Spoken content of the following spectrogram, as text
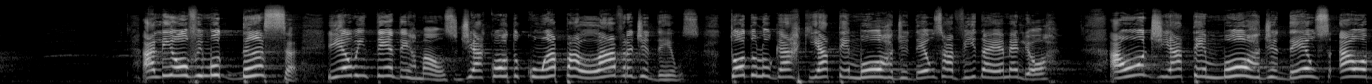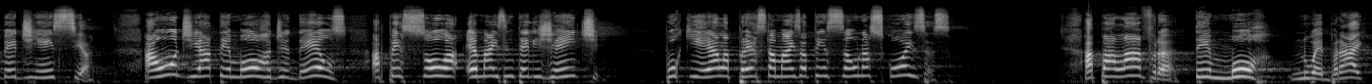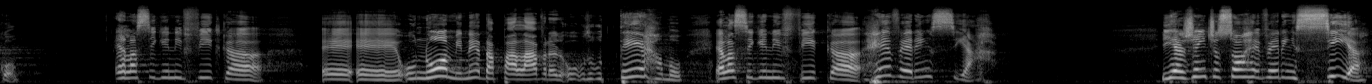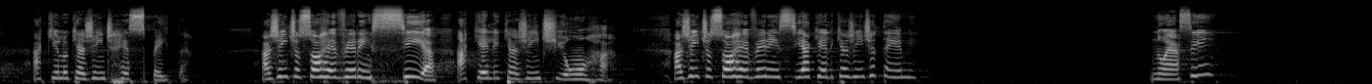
Ali houve mudança. E eu entendo, irmãos, de acordo com a palavra de Deus, todo lugar que há temor de Deus, a vida é melhor. Aonde há temor de Deus, há obediência. Aonde há temor de Deus, a pessoa é mais inteligente, porque ela presta mais atenção nas coisas. A palavra temor no hebraico, ela significa é, é, o nome né, da palavra, o, o termo, ela significa reverenciar. E a gente só reverencia aquilo que a gente respeita. A gente só reverencia aquele que a gente honra. A gente só reverencia aquele que a gente teme. Não é assim?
